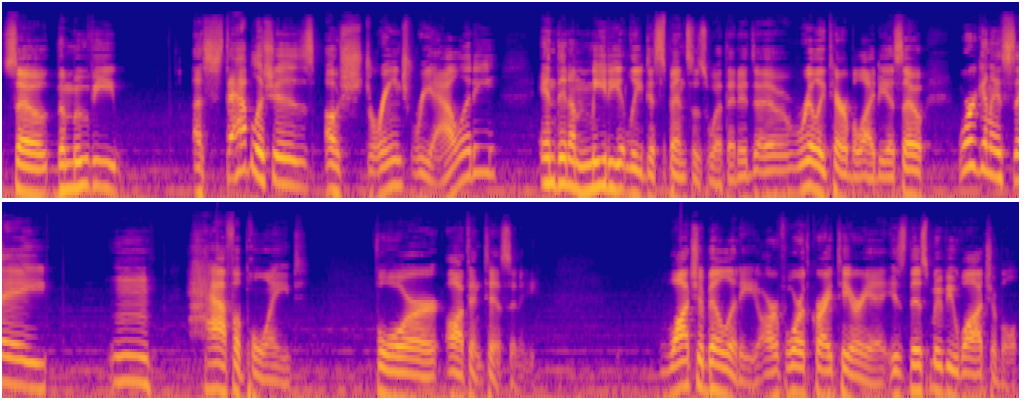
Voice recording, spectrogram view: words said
So the movie establishes a strange reality and then immediately dispenses with it. It's a really terrible idea. So we're to say mm, half a point for authenticity. Watchability, our fourth criteria. Is this movie watchable?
